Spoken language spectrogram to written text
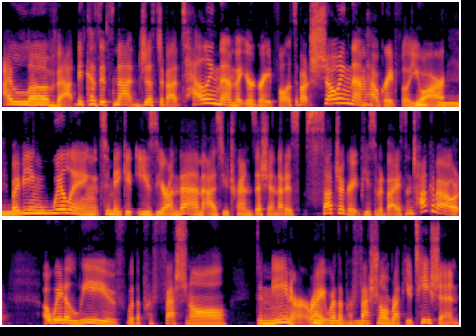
I love that because it's not just about telling them that you're grateful. It's about showing them how grateful you are mm-hmm. by being willing to make it easier on them as you transition. That is such a great piece of advice. And talk about a way to leave with a professional demeanor, right? Mm-hmm. With a mm-hmm. professional reputation.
